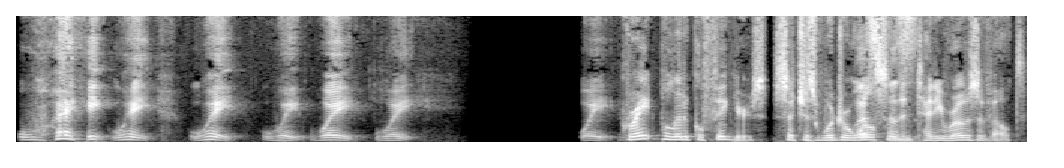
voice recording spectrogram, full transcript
Wait, wait, wait, wait, wait, wait. Wait. Great political figures such as Woodrow Wilson just- and Teddy Roosevelt,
